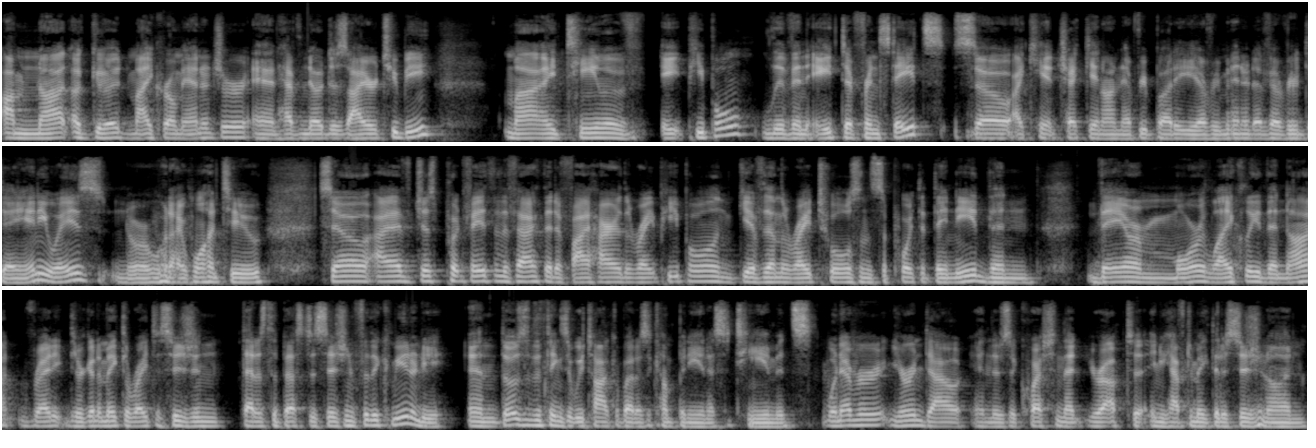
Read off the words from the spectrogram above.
I'm not a good micromanager and have no desire to be my team of eight people live in eight different states. So mm-hmm. I can't check in on everybody every minute of every day, anyways, nor would I want to. So I've just put faith in the fact that if I hire the right people and give them the right tools and support that they need, then they are more likely than not ready. They're going to make the right decision that is the best decision for the community. And those are the things that we talk about as a company and as a team. It's whenever you're in doubt and there's a question that you're up to and you have to make the decision on,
